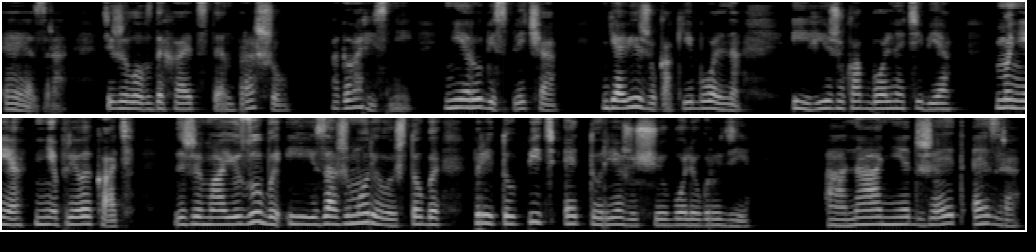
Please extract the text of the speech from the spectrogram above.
Эзра, Тяжело вздыхает Стэн. Прошу, поговори с ней. Не руби с плеча. Я вижу, как ей больно. И вижу, как больно тебе. Мне не привыкать. Сжимаю зубы и зажмуриваю, чтобы притупить эту режущую боль в груди. Она не Джейд Эзра,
